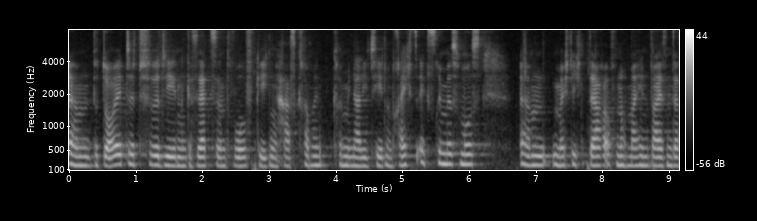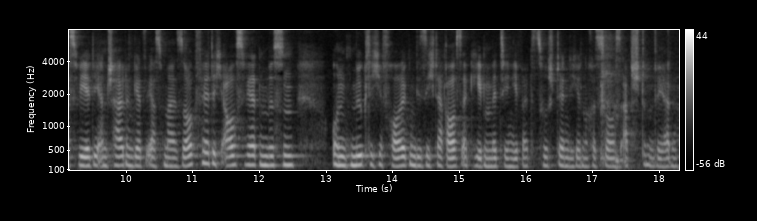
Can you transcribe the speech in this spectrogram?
ähm, bedeutet für den Gesetzentwurf gegen Hasskriminalität und Rechtsextremismus, ähm, möchte ich darauf noch mal hinweisen, dass wir die Entscheidung jetzt erstmal sorgfältig auswerten müssen und mögliche Folgen, die sich daraus ergeben, mit den jeweils zuständigen Ressorts abstimmen werden.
